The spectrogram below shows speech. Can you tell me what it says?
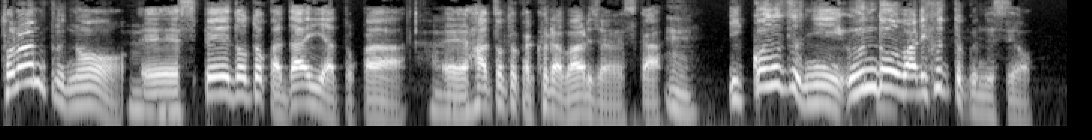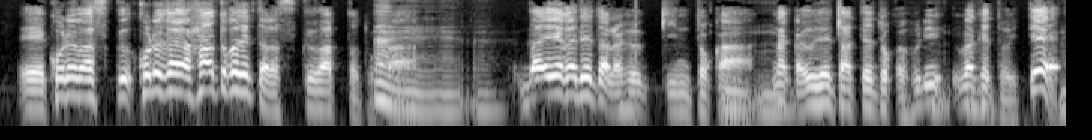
トランプの、うんえースペードとかダイヤとか、はいえーハートとかクラブあるじゃないですか。え。え一個ずつに運動を割り振っとくんですよ。えーこれはスク、これがハートが出たらスクワットとええか、ダイヤが出たら腹筋とか、うんうん。なんか腕立てとか振り分けといてえ、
